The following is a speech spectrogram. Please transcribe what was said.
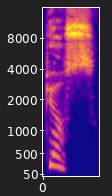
пес.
